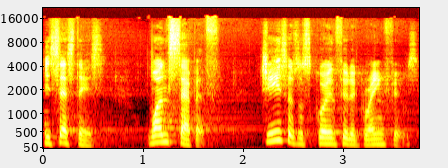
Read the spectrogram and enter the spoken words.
It says this One Sabbath, Jesus was going through the grain fields,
